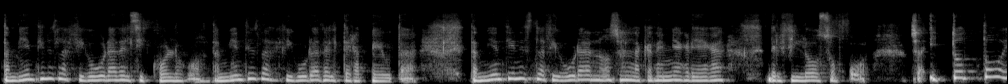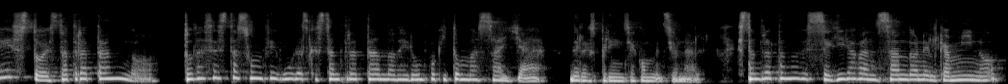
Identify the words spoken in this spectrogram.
también tienes la figura del psicólogo, también tienes la figura del terapeuta, también tienes la figura, no o sea, en la academia griega del filósofo. O sea, y todo esto está tratando, todas estas son figuras que están tratando de ir un poquito más allá de la experiencia convencional. Están tratando de seguir avanzando en el camino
